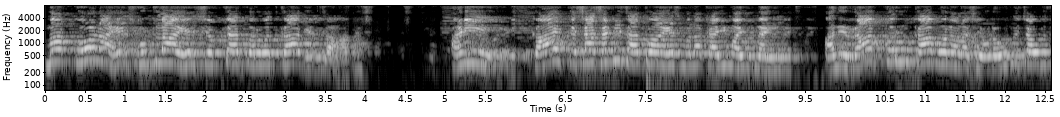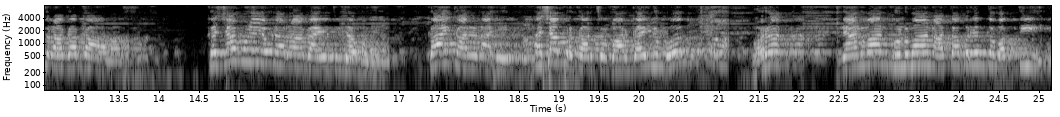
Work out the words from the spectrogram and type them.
मग कोण आहेस कुठला आहेस शब्दात पर्वत का घेतला? आणि काय कशासाठी जातो आहेस मला काही माहीत नाही. आणि राग करून का बोलालास एवढं? उगीच्या उगीच रागा का आलास? कशामुळे एवढा राग आहे तुझ्यामध्ये? काय कारण आहे? अशा प्रकारचं बारकाईनं नको. भरत ज्ञानवान गुणवान आतापर्यंत भक्ती.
